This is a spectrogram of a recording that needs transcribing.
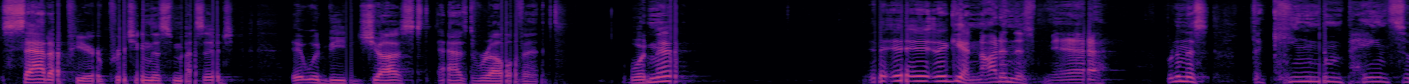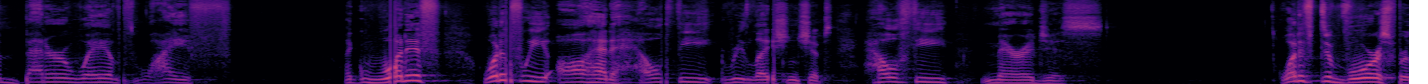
sat up here preaching this message, it would be just as relevant, wouldn't it? And again, not in this, yeah, but in this, the kingdom paints a better way of life. Like, what if, what if we all had healthy relationships, healthy marriages? What if divorce were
